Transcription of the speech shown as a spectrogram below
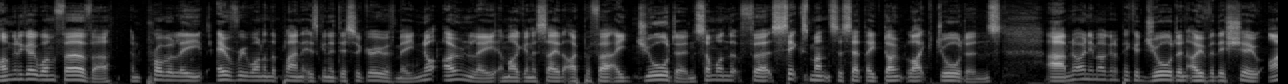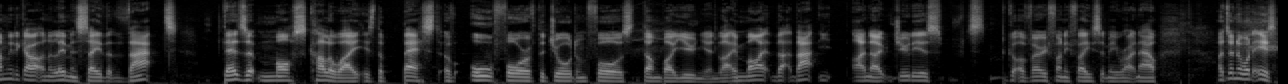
I'm going to go one further, and probably everyone on the planet is going to disagree with me. Not only am I going to say that I prefer a Jordan, someone that for six months has said they don't like Jordans, um, not only am I going to pick a Jordan over this shoe, I'm going to go out on a limb and say that that Desert Moss colorway is the best of all four of the Jordan 4s done by Union. Like, in my, that, that I know, Julia's got a very funny face at me right now. I don't know what it is.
